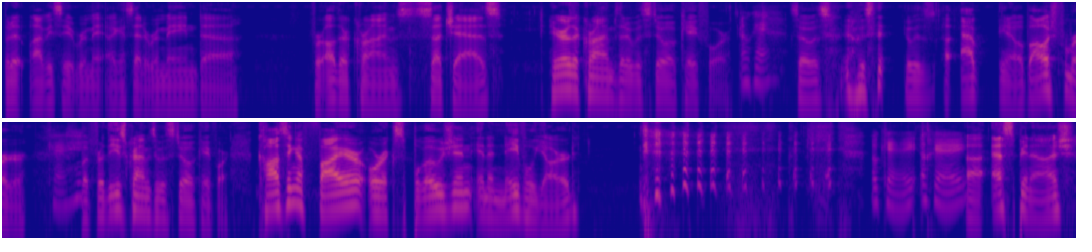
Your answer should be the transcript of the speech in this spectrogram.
but it, obviously it remained, like I said, it remained uh, for other crimes such as here are the crimes that it was still okay for. Okay. So it was it was it was uh, ab, you know abolished for murder, Okay. but for these crimes it was still okay for causing a fire or explosion in a naval yard, okay. Okay. uh, espionage,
